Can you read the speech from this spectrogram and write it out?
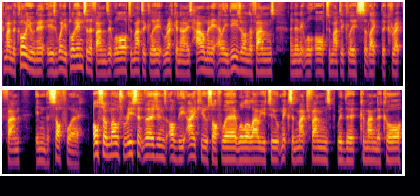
Commander Core unit is when you plug into the fans, it will automatically recognize how many LEDs are on the fans, and then it will automatically select the correct fan in the software. Also, most recent versions of the iCUE software will allow you to mix and match fans with the Commander Core,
